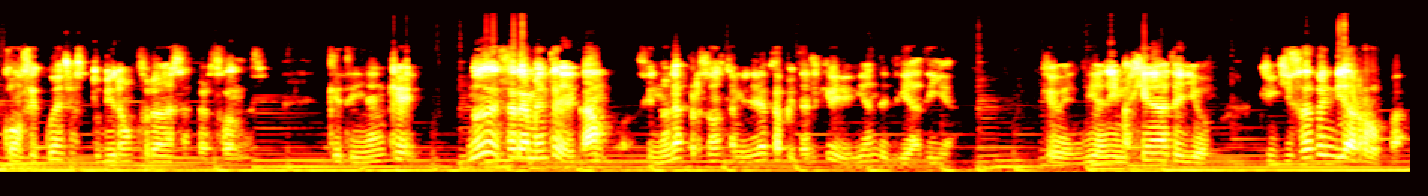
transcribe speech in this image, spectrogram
consecuencias tuvieron fueron esas personas que tenían que, no necesariamente del campo, sino las personas también de la capital que vivían del día a día, que vendían, imagínate yo, que quizás vendía ropa,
